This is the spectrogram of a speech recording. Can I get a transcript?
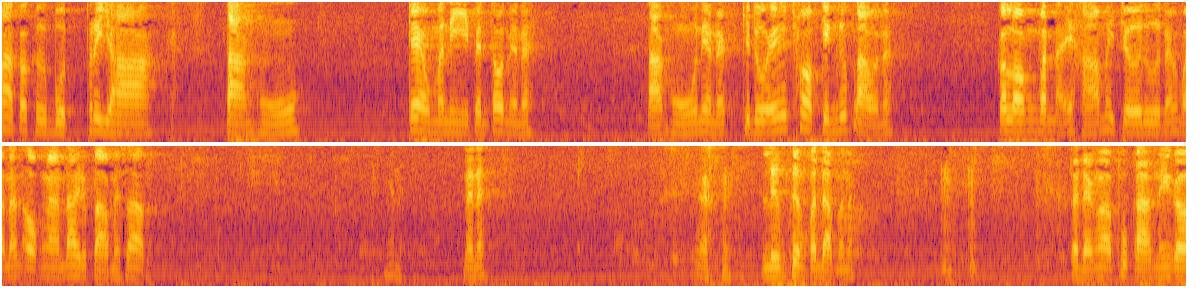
มากก็คือบุตรภริยา ต่างหู แก้วมณีเป็นต้นเนี่ยนะต่างหูเนี่ยนะคิดดูเอ๊ะชอบจริงหรือเปล่านะก็ลองวันไหนหาไม่เจอดูนะวันนั้นออกงานได้หรือเปล่าไม่ทราบนี่นะนนะลืมเครื่องประดับนะ แต่แดงว่าผู้การนี้ก็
